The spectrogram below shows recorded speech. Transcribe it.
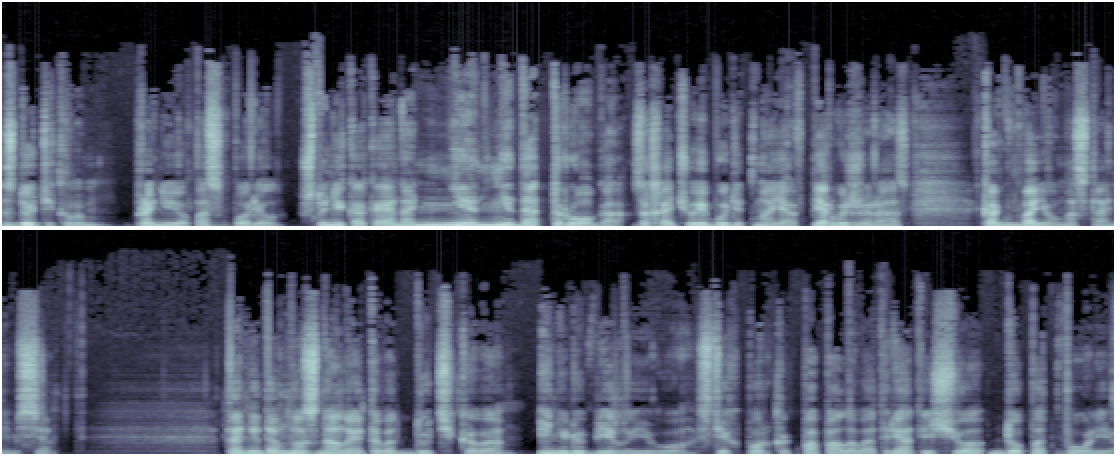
с Дутиковым про нее поспорил, что никакая она не недотрога. Захочу и будет моя в первый же раз, как вдвоем останемся". Таня давно знала этого Дутикова и не любила его, с тех пор, как попала в отряд еще до подполья.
